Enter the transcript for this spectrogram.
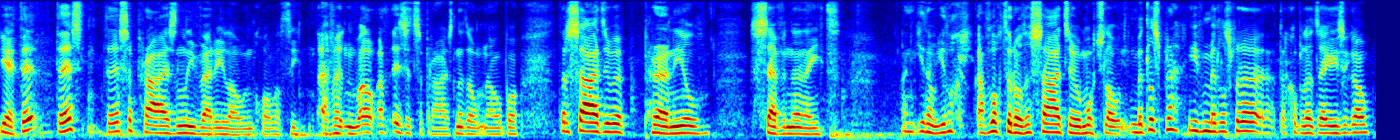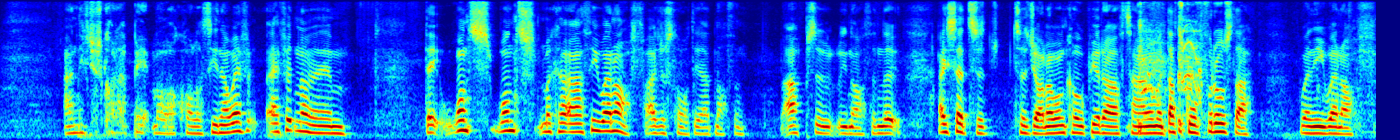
Yeah, they're, they're, they're surprisingly very low in quality. Everton, well, is it surprising? I don't know, but they're a side who are perennial seven and eight. And you know, you look. I've looked at other sides who are much lower. Middlesbrough, even Middlesbrough, a couple of days ago, and they've just got a bit more quality now. Ever- Everton, um, they once once McCarthy went off, I just thought they had nothing, absolutely nothing. That I said to to John Owen Copey at half time, I went, "That's good for us." That when he went off,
